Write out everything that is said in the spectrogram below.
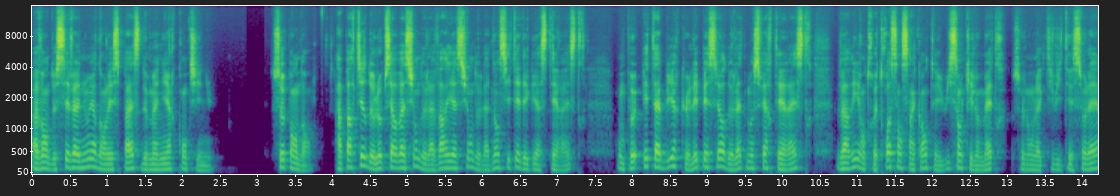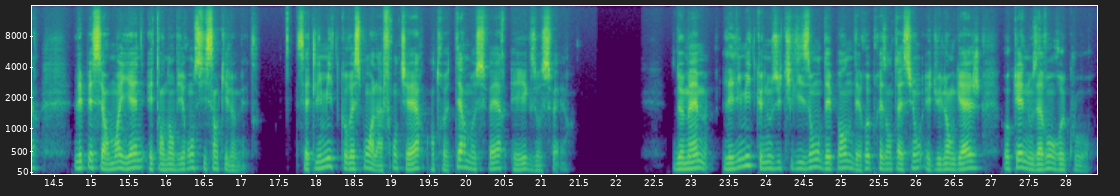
avant de s'évanouir dans l'espace de manière continue. Cependant, à partir de l'observation de la variation de la densité des gaz terrestres, on peut établir que l'épaisseur de l'atmosphère terrestre varie entre 350 et 800 km selon l'activité solaire, l'épaisseur moyenne étant d'environ 600 km. Cette limite correspond à la frontière entre thermosphère et exosphère. De même, les limites que nous utilisons dépendent des représentations et du langage auxquels nous avons recours.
